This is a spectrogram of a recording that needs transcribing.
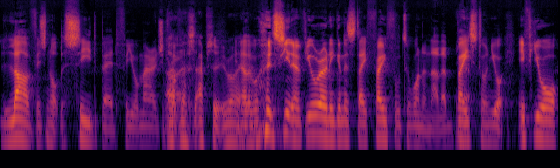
Love is not the seedbed for your marriage Oh, covenant. that's absolutely right. In other words, you know, if you're only going to stay faithful to one another based on your, if your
